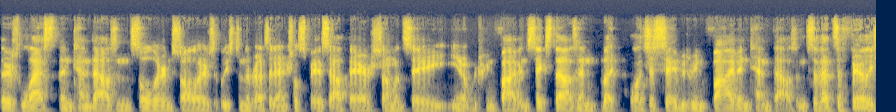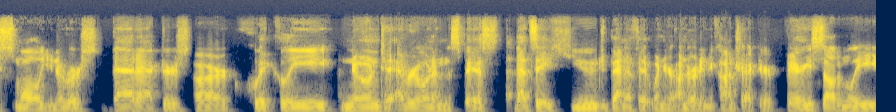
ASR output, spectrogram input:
There's less than 10,000 solar installers, at least in the residential space out there. Some would say, you know, between five and 6,000, but let's just say between five and 10,000. So that's a fairly small universe. Bad actors are quickly known to everyone in the space. That's a huge benefit when you're underwriting a contractor. Very seldomly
